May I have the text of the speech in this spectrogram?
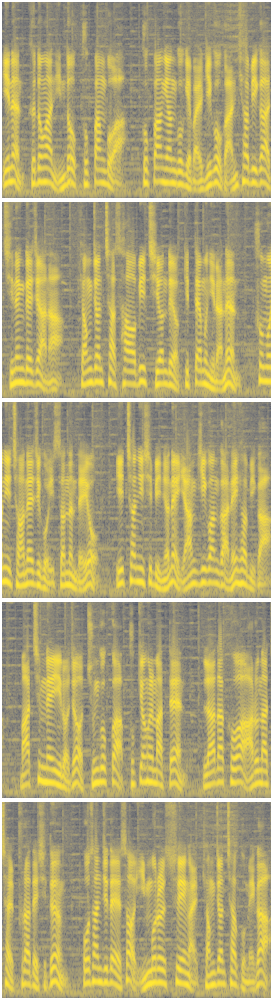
이는 그동안 인도 국방부와 국방연구개발기구 간 협의가 진행되지 않아 경전차 사업이 지연되었기 때문이라는 후문이 전해지고 있었는데요. 2022년에 양 기관 간의 협의가 마침내 이뤄져 중국과 국경을 맞댄 라다크와 아루나찰 프라데시 등 고산지대에서 임무를 수행할 경전차 구매가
